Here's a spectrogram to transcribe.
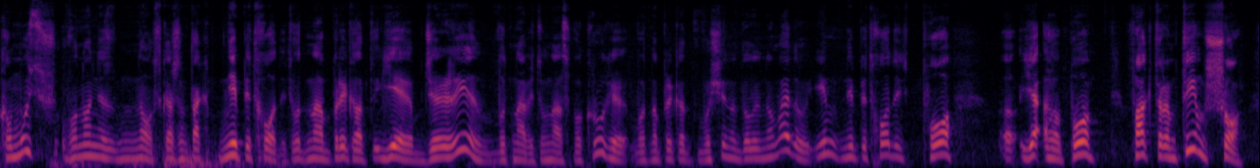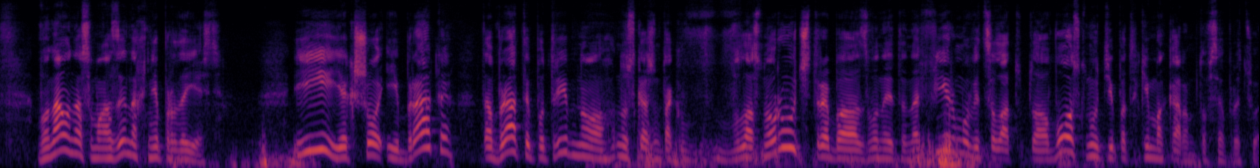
комусь воно не, ну, скажімо так, не підходить. От, наприклад, є бджолярі, от навіть у нас в округі, от, наприклад, вощина долину меду, їм не підходить по, я- е, по факторам тим, що вона у нас в магазинах не продається. І якщо і брати, то брати потрібно, ну скажімо так, власноруч, треба дзвонити на фірму, відсилати туди воск, ну, типу, таким макаром то все працює.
